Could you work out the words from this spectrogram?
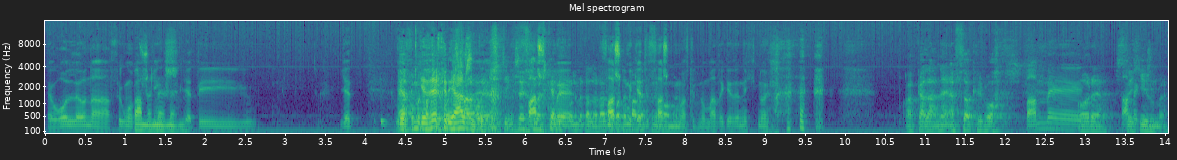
Εγώ λέω να φύγουμε από Πάμε, τους ναι, Kings ναι. γιατί... για... Και- Έχουμε και δεν παθιχωρήσει πάρα χρειάζεται. πολύ τους Kings, έχουμε κάνει πολύ μεγάλο ράδι, οπότε φάσκουμε πάμε γιατί στην φάσκουμε επόμενη. αυτή την ομάδα και δεν έχει νόημα. Α, καλά, ναι, αυτό ακριβώς. Πάμε... Ωραία, πάμε... συνεχίζουμε.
